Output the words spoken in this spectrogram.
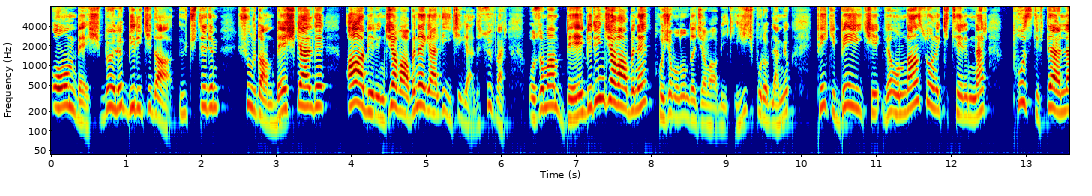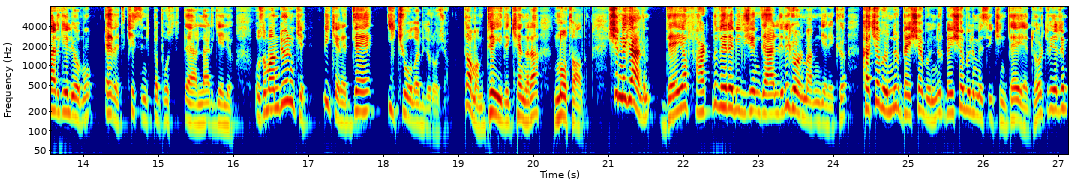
15 bölü 1 2 daha 3 dedim. Şuradan 5 geldi. A1'in cevabı ne geldi? 2 geldi. Süper. O zaman B1'in cevabı ne? Hocam onun da cevabı 2. Hiç problem yok. Peki B2 ve ondan sonraki terimler pozitif değerler geliyor mu? Evet kesinlikle pozitif değerler geliyor. O zaman diyorum ki bir kere D 2 olabilir hocam. Tamam D'yi de kenara not aldım. Şimdi geldim D'ye farklı verebileceğim değerleri görmem gerekiyor. Kaça bölünür? 5'e bölünür. 5'e bölünmesi için D'ye 4 veririm.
